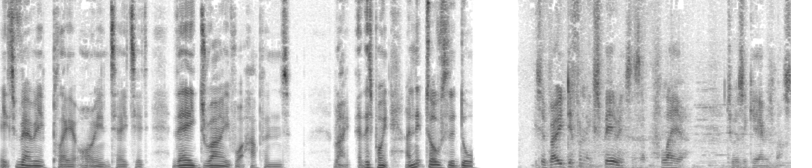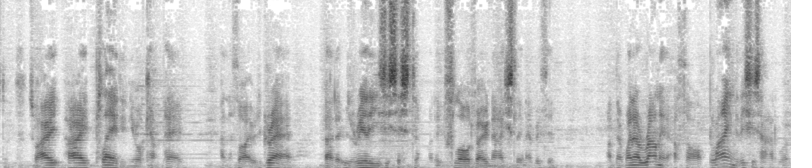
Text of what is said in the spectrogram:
It's very player orientated. They drive what happens. Right, at this point, I nipped over to the door. It's a very different experience as a player to as a games master. So I, I played in your campaign and I thought it was great. That it was a really easy system and it flowed very nicely and everything. And then when I ran it, I thought, blimey, this is hard work.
